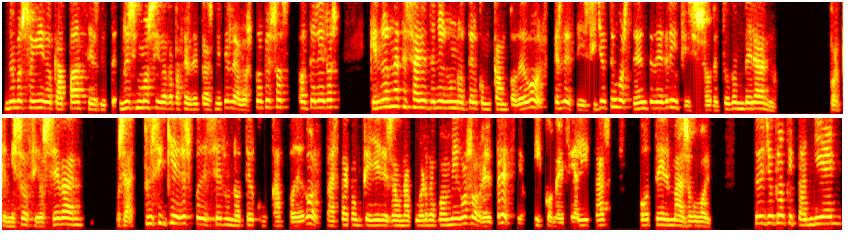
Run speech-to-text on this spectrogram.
no hemos sido capaces de, no hemos sido capaces de transmitirle a los propios hoteleros que no es necesario tener un hotel con campo de golf. Es decir, si yo tengo excedente de greenfish sobre todo en verano, porque mis socios se van, o sea, tú si quieres puedes ser un hotel con campo de golf. Basta con que llegues a un acuerdo conmigo sobre el precio y comercializas hotel más golf. Entonces yo creo que también,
